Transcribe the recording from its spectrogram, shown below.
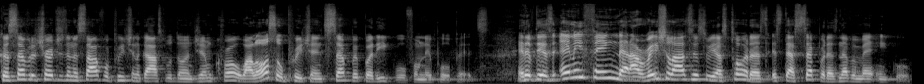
Conservative churches in the South were preaching the gospel during Jim Crow while also preaching separate but equal from their pulpits. And if there's anything that our racialized history has taught us, it's that separate has never meant equal.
